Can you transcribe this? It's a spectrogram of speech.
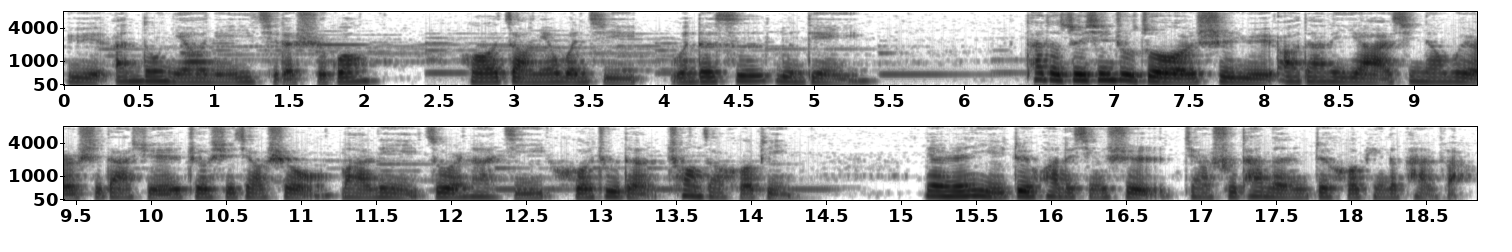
与安东尼奥尼一起的时光，和早年文集《文德斯论电影》。他的最新著作是与澳大利亚新南威尔士大学哲学教授玛丽·祖尔纳吉合著的《创造和平》。两人以对话的形式讲述他们对和平的看法，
